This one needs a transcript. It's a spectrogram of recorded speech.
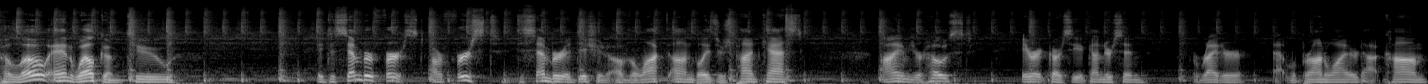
Hello and welcome to a December 1st, our first December edition of the Locked On Blazers podcast. I am your host, Eric Garcia Gundersen, a writer at LeBronWire.com,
